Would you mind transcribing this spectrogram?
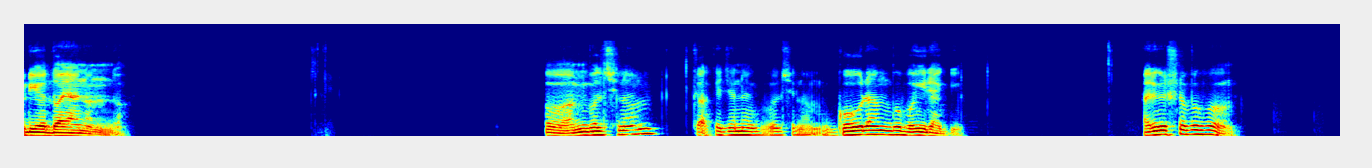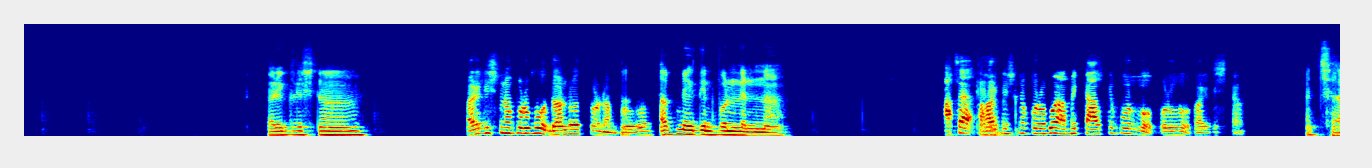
প্রিয় দয়ানন্দ। ও, আমি বলছিলাম, কাকে যেন বলছিলাম? গৌরাঙ্গ বৈরাগী। হরে কৃষ্ণ প্রভু। হরে কৃষ্ণ হরে কৃষ্ণ প্রভু দণ্ডবোধ প্রণাম প্রভু। আপনি একদিন বললেন না। আচ্ছা হরে কৃষ্ণ প্রভু আমি কালকে পড়ব প্রভু হরে কৃষ্ণ আচ্ছা।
